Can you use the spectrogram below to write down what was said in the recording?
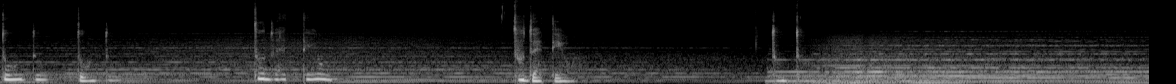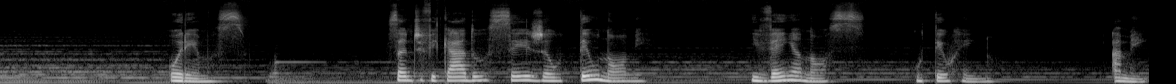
tudo tudo. Tudo é teu. Tudo é teu. Tudo. Oremos. Santificado seja o teu nome e venha a nós o teu reino. Amém.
